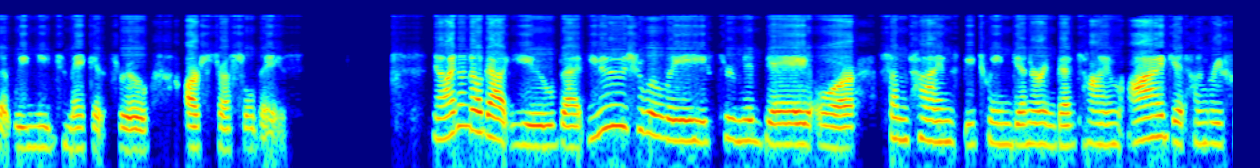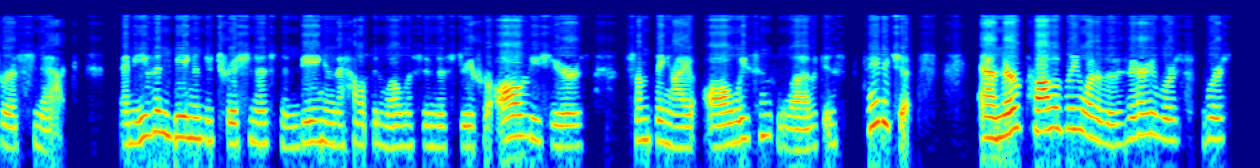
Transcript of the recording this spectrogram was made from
that we need to make it through our stressful days. Now, I don't know about you, but usually through midday or sometimes between dinner and bedtime, I get hungry for a snack. And even being a nutritionist and being in the health and wellness industry for all these years, something I always have loved is potato chips. And they're probably one of the very worst, worst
